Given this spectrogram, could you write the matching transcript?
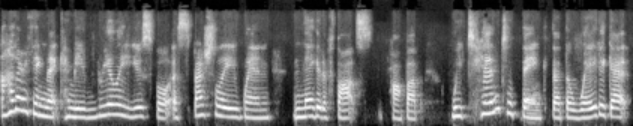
other thing that can be really useful, especially when negative thoughts pop up, we tend to think that the way to get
